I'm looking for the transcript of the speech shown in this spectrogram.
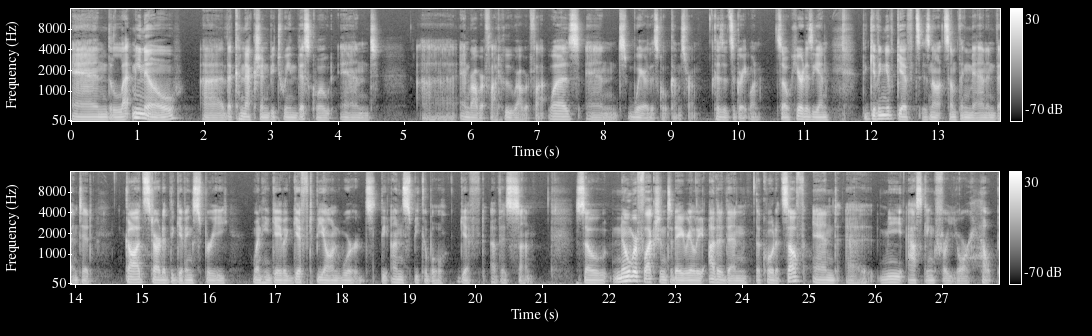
and let me know uh, the connection between this quote and uh, and Robert Flatt, who Robert Flatt was, and where this quote comes from, because it's a great one. So here it is again. The giving of gifts is not something man invented. God started the giving spree when he gave a gift beyond words, the unspeakable gift of his son. So, no reflection today, really, other than the quote itself and uh, me asking for your help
